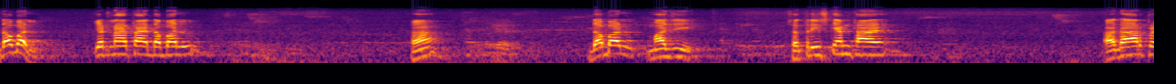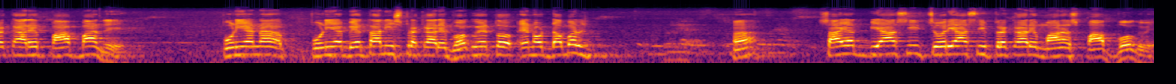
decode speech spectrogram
ડબલ. કેટલા થાય ડબલ? હા? ડબલ માજી છત્રીસ કેમ થાય અઢાર પ્રકારે પાપ બાંધે પુણ્યના પુણ્ય બેતાલીસ પ્રકારે ભોગવે તો એનો ડબલ હા શાયદ બ્યાસી ચોર્યાસી પ્રકારે માણસ પાપ ભોગવે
